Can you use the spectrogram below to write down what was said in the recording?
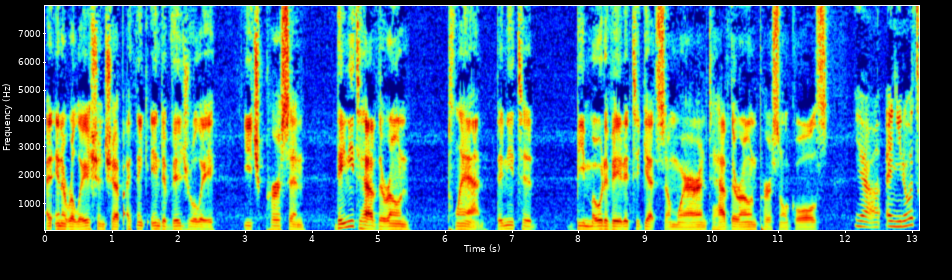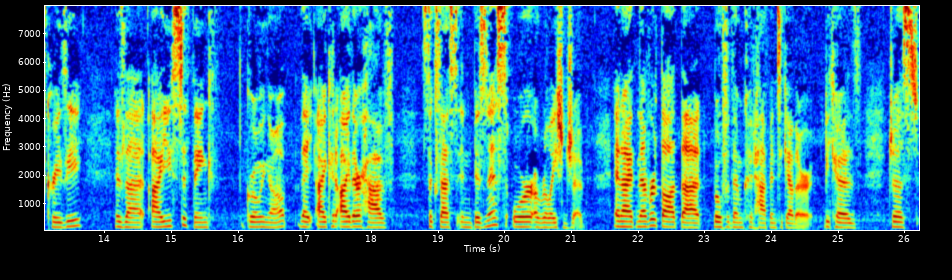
in a relationship, I think individually, each person they need to have their own plan. They need to be motivated to get somewhere and to have their own personal goals. Yeah, and you know what's crazy is that I used to think growing up that I could either have success in business or a relationship. And I never thought that both of them could happen together because just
